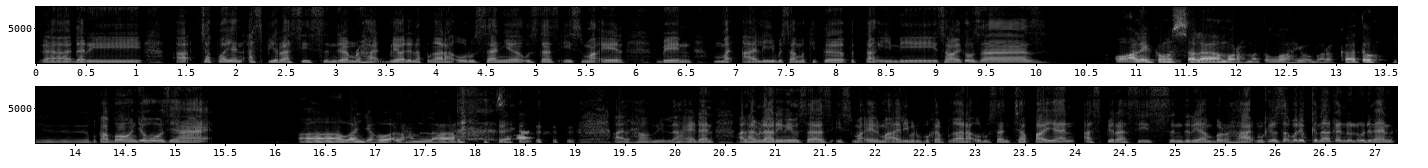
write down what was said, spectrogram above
uh, dari uh, capaian aspirasi Sendirian Berhad. Beliau adalah pengarah urusannya Ustaz Ismail bin Mat Ali bersama kita petang ini. Assalamualaikum Ustaz. Waalaikumsalam warahmatullahi wabarakatuh. Ya, apa khabar orang Johor sihat? Uh, orang Johor Alhamdulillah sehat. Alhamdulillah ya. Dan Alhamdulillah hari ini Ustaz Ismail Ma'ali merupakan pengarah urusan capaian aspirasi sendirian berhad. Mungkin Ustaz boleh kenalkan dulu dengan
